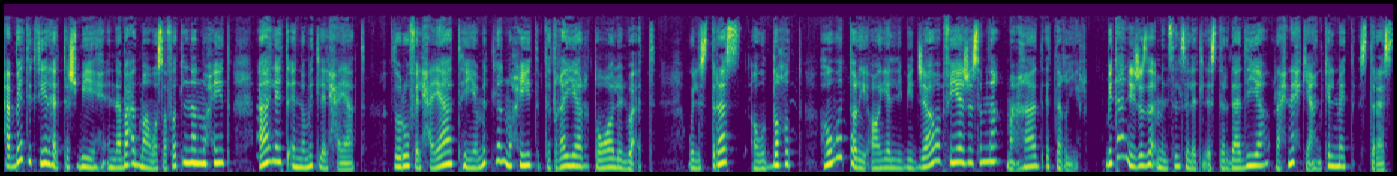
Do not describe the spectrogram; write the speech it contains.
حبيت كتير هالتشبيه إن بعد ما وصفت لنا المحيط قالت إنه مثل الحياة. ظروف الحياة هي مثل المحيط بتتغير طوال الوقت والسترس أو الضغط هو الطريقة يلي بيتجاوب فيها جسمنا مع هذا التغيير. بتاني جزء من سلسلة الاستردادية رح نحكي عن كلمة سترس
